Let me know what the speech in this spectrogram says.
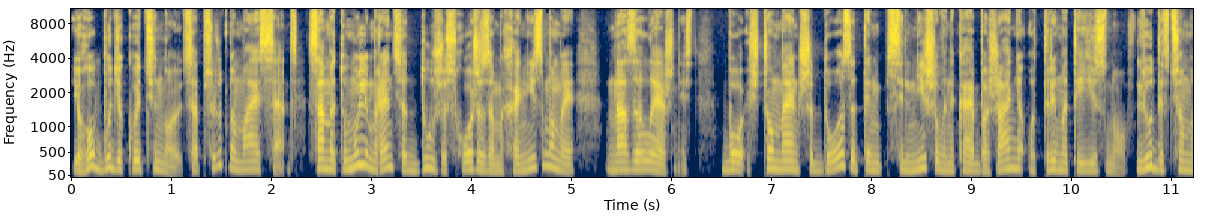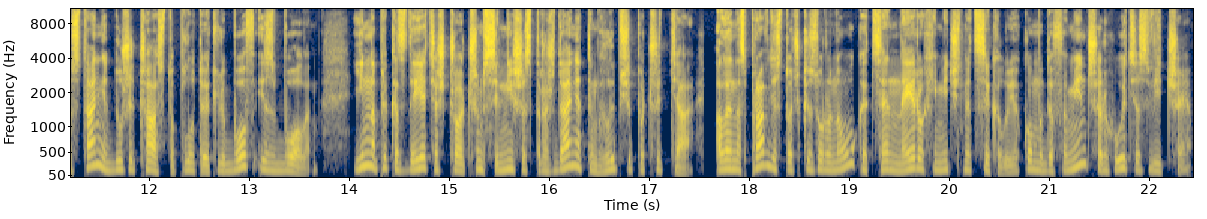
його будь-якою ціною. Це абсолютно має сенс. Саме тому лімеренція дуже схожа за механізмами на залежність, бо що менше дози, тим сильніше виникає бажання отримати її знов. Люди в цьому стані дуже часто плутають любов із болем. Їм, наприклад, здається, що чим сильніше страждання, тим глибші почуття. Але насправді, з точки зору науки, це нейрохімічний цикл, у якому дофамін чергується з відчаєм.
